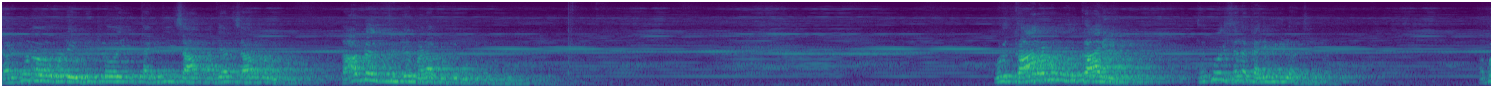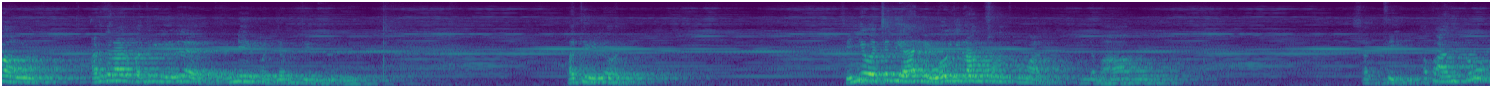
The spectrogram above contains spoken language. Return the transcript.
கற்பூர் அவர்களுடைய வீட்டில் போய் தங்கி சா மத்தியானம் சாப்பிடணும். சாப்பிட்டதுக்கு முன்னே மழை போட்டு கொடுத்து ஒரு காரணம் ஒரு காரியம். இதுக்கு ஒரு சில கருவிகளை வச்சுருப்பாங்க அப்போ அவங்க அடுத்த நாள் பத்திரிகையில் வெந்நீர் பஞ்சம் தீர்ந்தது. பத்திரிகையில் வரும். செய்ய வச்சது யாரு? யோகிராம் சரத்குமார் அந்த மாபெரும் சக்தி. அப்போ அதுக்கும்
